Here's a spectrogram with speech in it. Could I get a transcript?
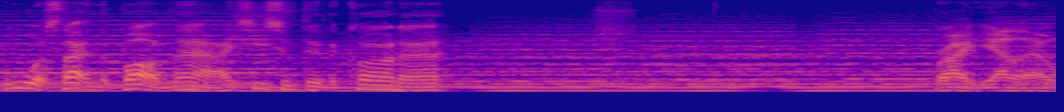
Ooh, what's that in the bottom there? I see something in the corner. Bright yellow.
